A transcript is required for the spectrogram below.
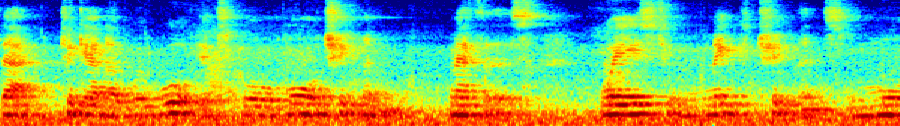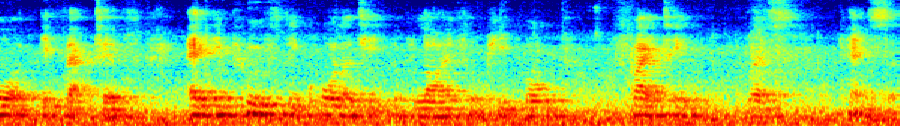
that together we will explore more treatment methods, ways to make treatments more effective, and improve the quality of life for people fighting breast cancer.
